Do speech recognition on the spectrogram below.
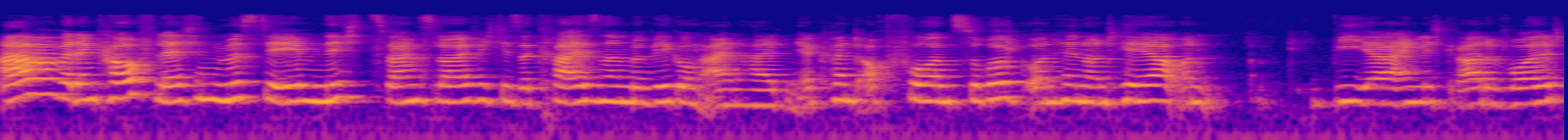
Aber bei den Kaufflächen müsst ihr eben nicht zwangsläufig diese kreisenden Bewegungen einhalten. Ihr könnt auch vor und zurück und hin und her und wie ihr eigentlich gerade wollt,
